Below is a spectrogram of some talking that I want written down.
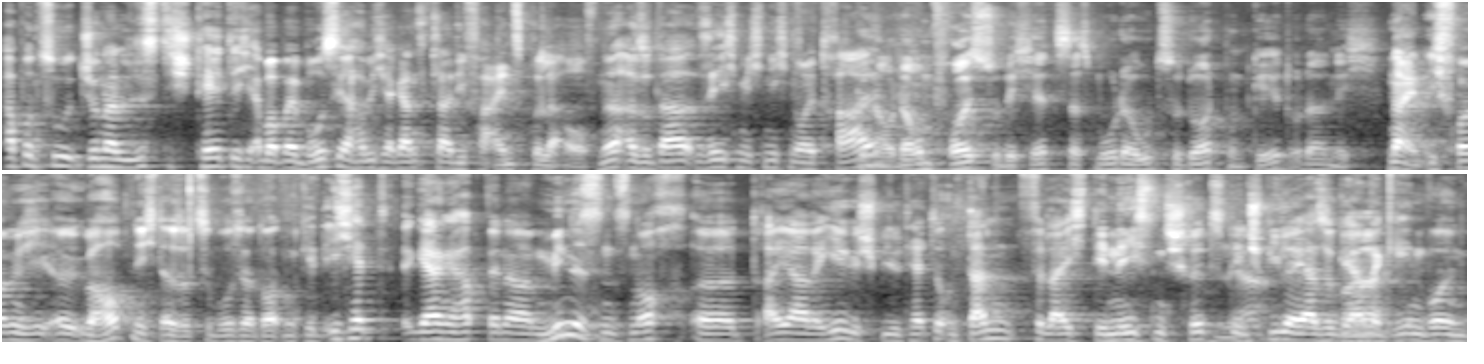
ab und zu journalistisch tätig, aber bei Borussia habe ich ja ganz klar die Vereinsbrille auf. Ne? Also da sehe ich mich nicht neutral. Genau, darum freust du dich jetzt, dass Moderhut zu Dortmund geht oder nicht? Nein, ich freue mich äh, überhaupt nicht, dass er zu Borussia Dortmund geht. Ich hätte gern gehabt, wenn er mindestens noch äh, drei Jahre hier gespielt hätte und dann vielleicht den nächsten Schritt, den Spieler ja so gerne gehen wollen,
